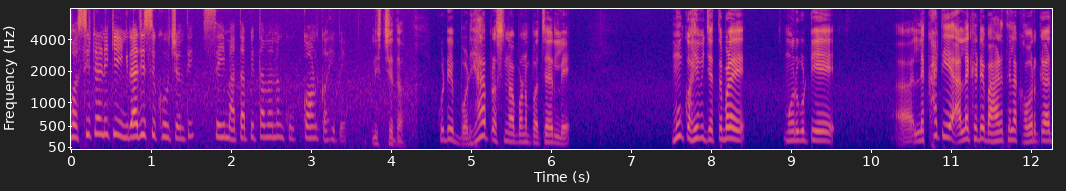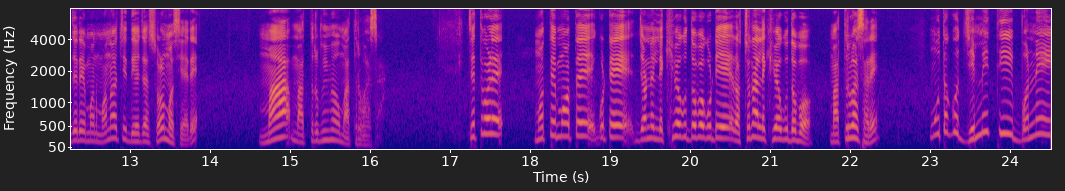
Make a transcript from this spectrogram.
ଘଷି ଟାଣିକି ଇଂରାଜୀ ଶିଖାଉଛନ୍ତି ସେଇ ମାତା ପିତାମାନଙ୍କୁ କ'ଣ କହିବେ? ନିଶ୍ଚିତ। ଗୋଟିଏ ବଢ଼ିଆ ପ୍ରଶ୍ନ ଆପଣ ପଚାରିଲେ ମୁଁ କହିବି ଯେତେବେଳେ ମୋର ଗୋଟିଏ ଲେଖାଟିଏ ଆଲେଖାଟିଏ ବାହାରିଥିଲା ଖବରକାଗଜରେ ମୋର ମନେ ଅଛି ଦୁଇ ହଜାର ଷୋହଳ ମସିହାରେ ମା ମାତୃଭୂମି ଆଉ ମାତୃଭାଷା। ଯେତେବେଳେ ମୋତେ ମୋତେ ଗୋଟେ ଜଣେ ଲେଖିବାକୁ ଦେବ ଗୋଟିଏ ରଚନା ଲେଖିବାକୁ ଦେବ ମାତୃଭାଷାରେ ମୁଁ ତାକୁ ଯେମିତି ବନେଇ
